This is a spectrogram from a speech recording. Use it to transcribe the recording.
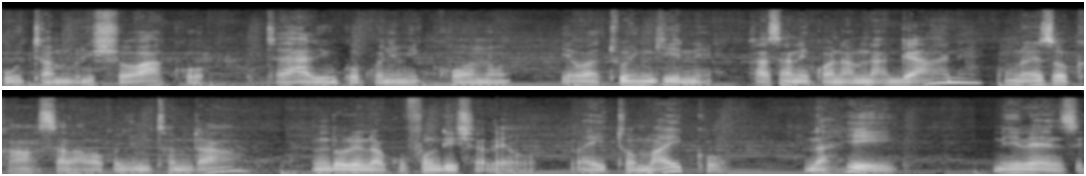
utambulisho wako tayari uko kwenye mikono ya watu wengine. Sasa ni kwa namna gani unaweza ukawa salama kwenye mtandao? Ndo linakufundisha leo. Naitwa Michael na hii ni Lenzi.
